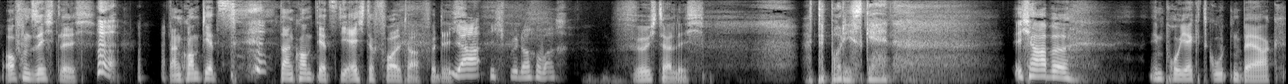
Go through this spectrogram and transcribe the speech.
Offensichtlich. Dann kommt jetzt, dann kommt jetzt die echte Folter für dich. Ja, ich bin noch wach. Fürchterlich. Der Bodyscan. Ich habe im Projekt Gutenberg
